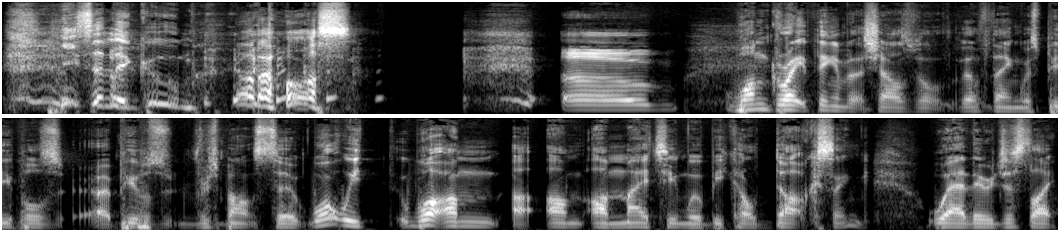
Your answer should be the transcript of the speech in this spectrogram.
He's a legume, not a horse. Um, One great thing about the Charlottesville thing was people's uh, people's response to what we what on on on my team would be called doxing, where they were just like,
